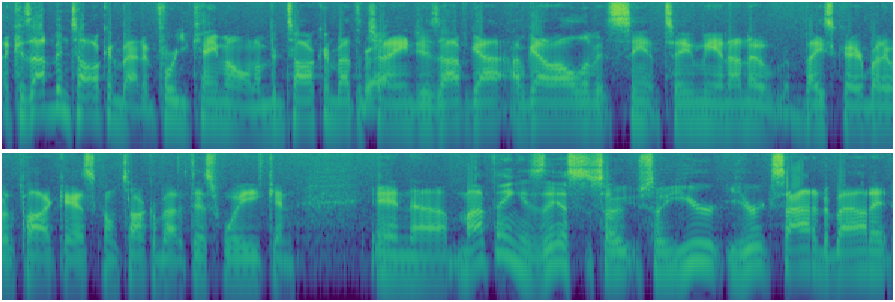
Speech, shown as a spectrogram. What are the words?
because I've been talking about it before you came on. I've been talking about the Right. changes. I've got I've got all of it sent to me, and I know basically everybody with the podcast is going to talk about it this week. And and uh, my thing is this: so so you're you're excited about it.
